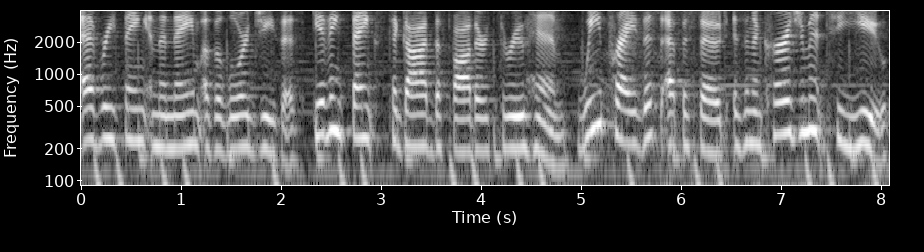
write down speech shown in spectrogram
everything in the name of the Lord Jesus, giving thanks to God the Father through him. We pray this episode is an encouragement to you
